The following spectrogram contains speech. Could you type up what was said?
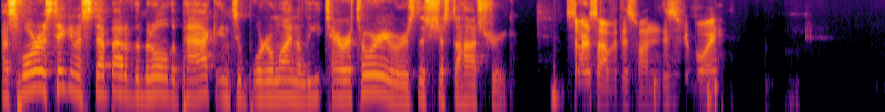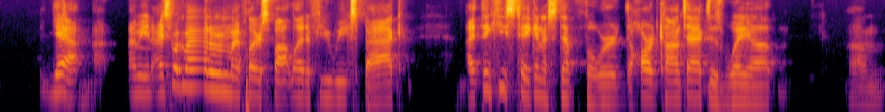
Has Suarez taken a step out of the middle of the pack into borderline elite territory, or is this just a hot streak? Start us off with this one. This is your boy. Yeah, I mean, I spoke about him in my player spotlight a few weeks back. I think he's taken a step forward. The hard contact is way up, um,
